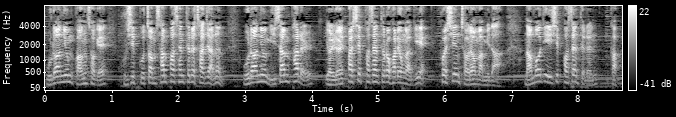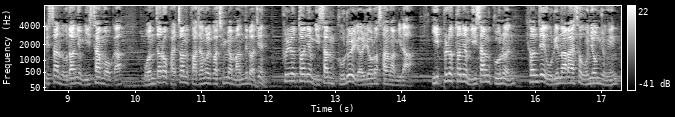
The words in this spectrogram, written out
우라늄 광석의 99.3%를 차지하는 우라늄 238을 연료의 80%로 활용하기에 훨씬 저렴합니다. 나머지 20%는 값비싼 우라늄 235가 원자로 발전 과정을 거치며 만들어진 플루토늄 239를 연료로 사용합니다. 이 플루토늄 239는 현재 우리나라에서 운용 중인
